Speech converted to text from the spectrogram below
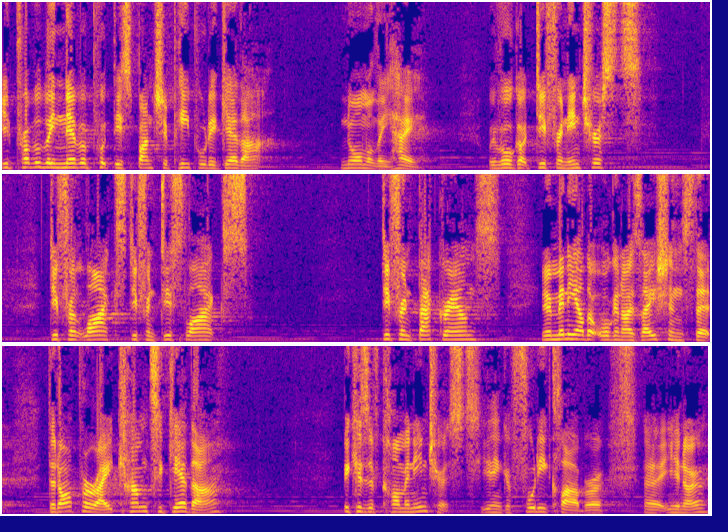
You'd probably never put this bunch of people together normally. Hey, we've all got different interests, different likes, different dislikes, different backgrounds. You know, many other organizations that, that operate come together because of common interests. You think a footy club or, uh, you know,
